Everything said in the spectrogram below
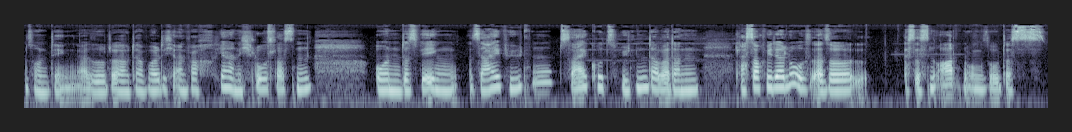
so ein Ding. Also da, da wollte ich einfach ja nicht loslassen. Und deswegen sei wütend, sei kurz wütend, aber dann lass auch wieder los. Also es ist in Ordnung, so dass,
